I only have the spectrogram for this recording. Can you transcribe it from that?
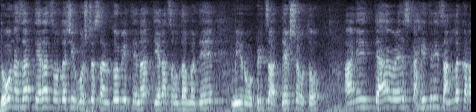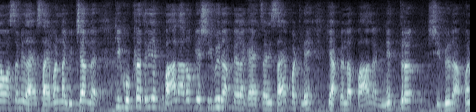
दोन हजार तेरा चौदाची गोष्ट सांगतो मी तेरा चौदामध्ये मी रोटरीचा अध्यक्ष होतो. आणि त्यावेळेस काहीतरी चांगलं करावं असं मी साहेब- साहेबांना विचारलं की कुठलं तरी एक बाल आरोग्य शिबिर आपल्याला घ्यायचं. आणि साहेब म्हटले की आपल्याला बाल नेत्र शिबिर आपण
